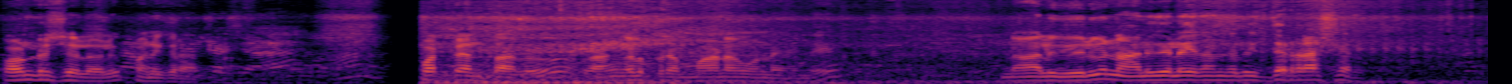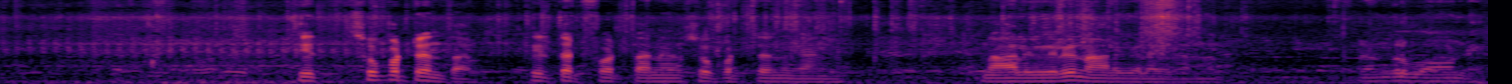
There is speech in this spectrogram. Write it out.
పౌండర్ షేలోకి పనికిరాట్లేదు సూపర్ టెంతాలు రంగులు బ్రహ్మాండంగా ఉన్నాయండి. నాలుగు వేలు నాలుగు వేల ఐదు వందలు ఇద్దరు రాశారు. సూపర్ టెన్ తాలు త్రీ థర్టీ ఫోర్ తాను సూపర్ టెన్ కానీ నాలుగు వేలు నాలుగు వేల ఐదు వందలు. రంగులు బాగున్నాయి.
